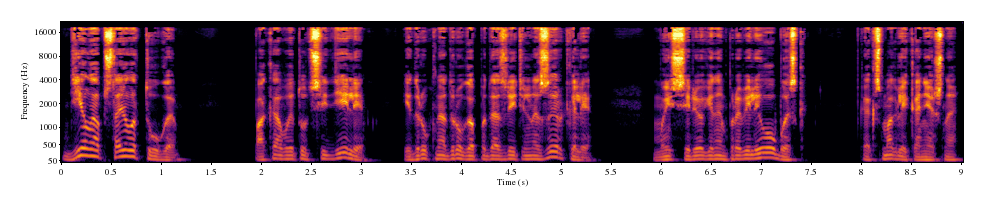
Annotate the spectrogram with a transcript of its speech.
дело обстояло туго. Пока вы тут сидели и друг на друга подозрительно зыркали, мы с Серегиным провели обыск. Как смогли, конечно.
